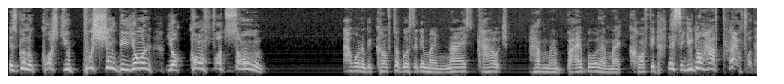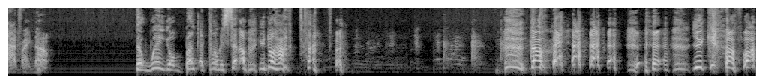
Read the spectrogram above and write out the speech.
is going to cost you pushing beyond your comfort zone. I want to be comfortable sitting in my nice couch, have my Bible and my coffee. Listen, you don't have time for that right now. The way your bank account is set up, you don't have time the way you can't afford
